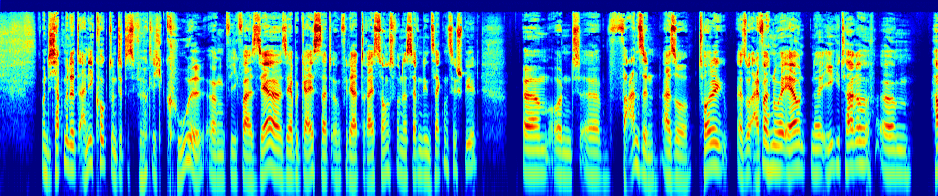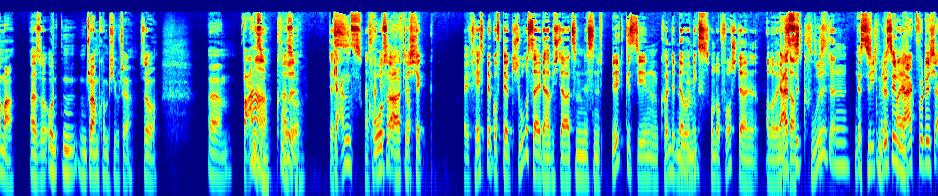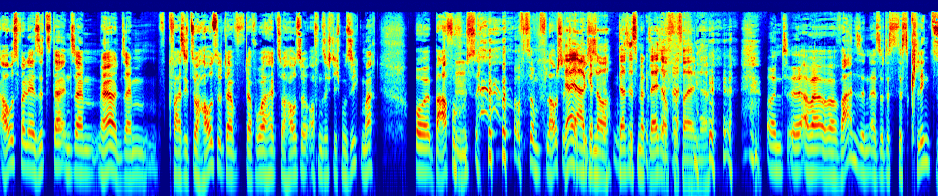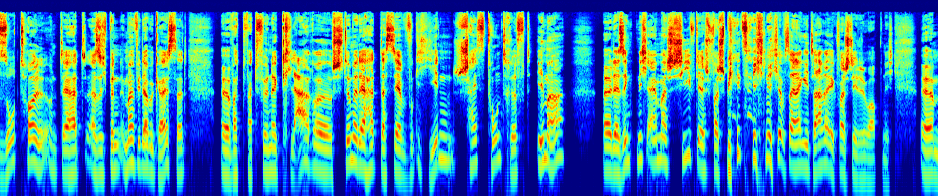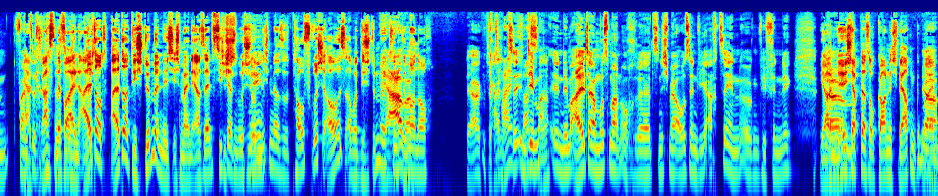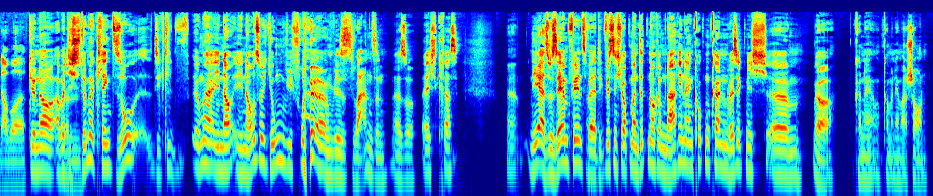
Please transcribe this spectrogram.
Und ich habe mir das angeguckt und das ist wirklich cool irgendwie. Ich war sehr, sehr begeistert irgendwie. Der hat drei Songs von der 17 Seconds gespielt. Ähm, und äh, Wahnsinn. Also toll. Also einfach nur er und eine E-Gitarre. Ähm, Hammer. Also und ein, ein Drumcomputer. So. Ähm, Wahnsinn. Ah, cool. Also, Das, Ganz das großartig. Bei Facebook auf der Cure-Seite habe ich da zumindest ein Bild gesehen und konnte mir aber Hm. nichts drunter vorstellen. Aber wenn Ja, du sagst sieht- cool, dann Es sieht ein bisschen merkwürdig aus, weil er sitzt da in seinem, ja, in seinem quasi zu Hause, da, da wo er halt zu Hause offensichtlich Musik macht, äh, barfuß auf so einem Flauscheteppich. Hm. Ja, ja, genau. Das ist mir gleich aufgefallen. Ja. Und äh, aber aber Wahnsinn, also das das klingt so toll und der hat, also ich bin immer wieder begeistert, äh, was für eine klare Stimme der hat, dass der wirklich jeden scheiß Ton trifft, immer. Äh, der singt nicht einmal schief, der verspielt sich nicht auf seiner Gitarre, ich verstehe das überhaupt nicht. Ähm, fand Ja, das- krass, ne? das Vor allem altert, altert die Stimme nicht. Ich meine, er selbst sieht ja nur schon nee. nicht mehr so taufrisch aus, aber die Stimme Ja, klingt aber- immer noch. Ja, Total du in krass, dem, ne? in dem Alter muss man auch äh, jetzt nicht mehr aussehen wie 18 irgendwie, finde ich. Ja, Ähm, nee, ich habe das auch gar nicht wertend gemeint, ja. aber Genau, aber die Ähm. Stimme klingt so, die klingt immer genau, genauso jung wie früher irgendwie. Das ist Wahnsinn. Also echt krass. Ja. Nee, also sehr empfehlenswert. Ich weiß nicht, ob man das noch im Nachhinein gucken kann, weiß ich nicht. Ähm, ja, kann, ja, kann man ja mal schauen.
